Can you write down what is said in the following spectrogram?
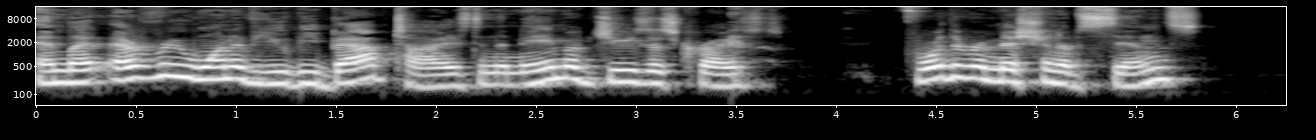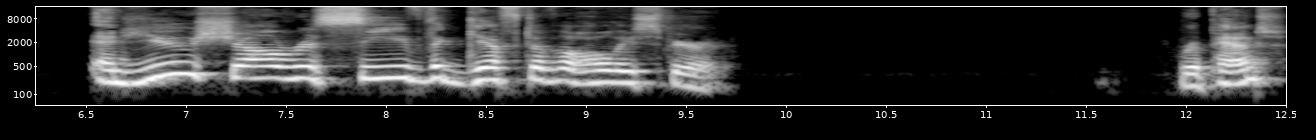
and let every one of you be baptized in the name of Jesus Christ for the remission of sins, and you shall receive the gift of the Holy Spirit. repent,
